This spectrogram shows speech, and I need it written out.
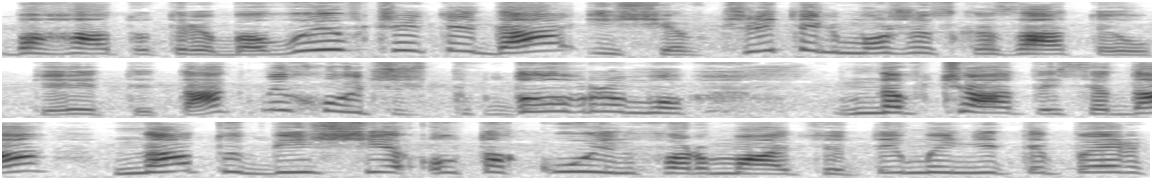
багато треба вивчити, да? і ще вчитель може сказати: Окей, ти так не хочеш по-доброму навчатися, да? на тобі ще отаку інформацію. Ти мені тепер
